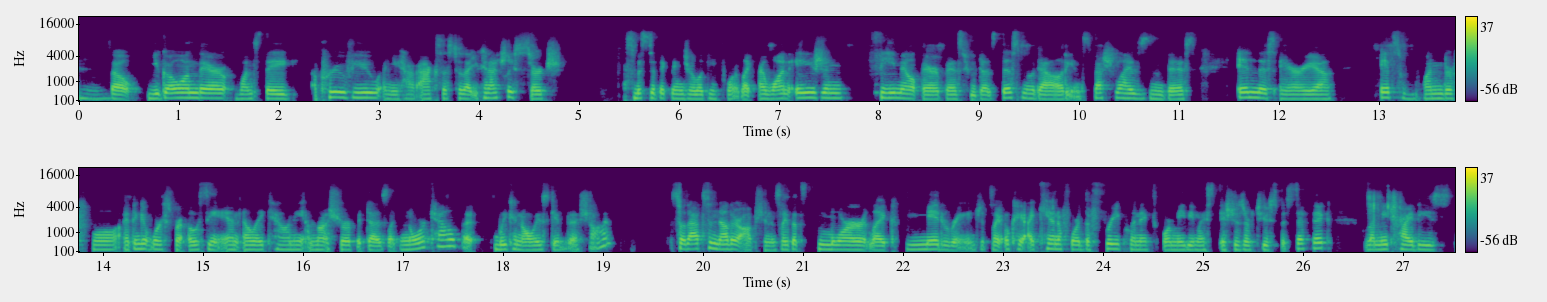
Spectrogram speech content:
Mm. So you go on there once they approve you and you have access to that, you can actually search specific things you're looking for. Like, I want Asian female therapist who does this modality and specializes in this in this area. It's wonderful. I think it works for OC and LA County. I'm not sure if it does like NorCal, but we can always give it a shot. So that's another option. It's like that's more like mid range. It's like, okay, I can't afford the free clinics, or maybe my issues are too specific. Let me try these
